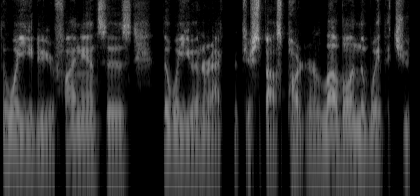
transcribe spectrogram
The way you do your finances, the way you interact with your spouse, partner, loved one, the way that you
